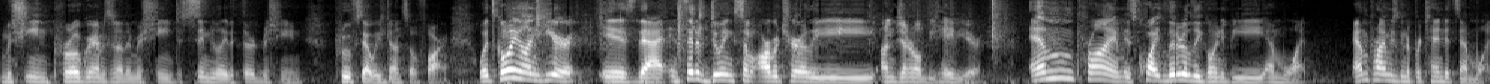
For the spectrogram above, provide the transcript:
machine programs another machine to simulate a third machine proofs that we've done so far. What's going on here is that instead of doing some arbitrarily ungeneral behavior, M prime is quite literally going to be M1. M prime is going to pretend it's M1.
